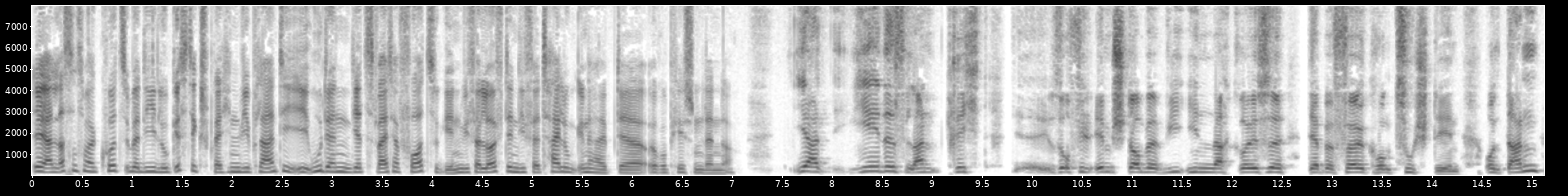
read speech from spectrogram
Ja, lass uns mal kurz über die Logistik sprechen. Wie plant die EU denn jetzt weiter vorzugehen? Wie verläuft denn die Verteilung innerhalb der europäischen Länder? Ja, jedes Land kriegt äh, so viel Impfstoffe, wie ihnen nach Größe der Bevölkerung zustehen. Und dann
